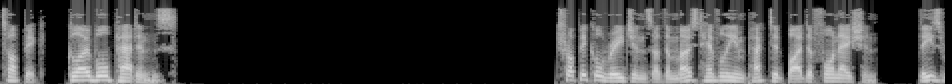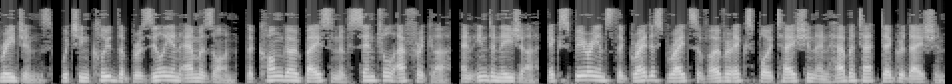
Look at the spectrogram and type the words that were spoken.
Topic: Global patterns. Tropical regions are the most heavily impacted by deforestation. These regions, which include the Brazilian Amazon, the Congo Basin of Central Africa, and Indonesia, experience the greatest rates of overexploitation and habitat degradation.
